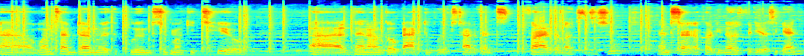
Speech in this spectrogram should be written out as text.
uh, once I'm done with Bloons Super Monkey 2, uh, then I'll go back to Bloons Tower Defense 5 Deluxe Edition and start uploading those videos again.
